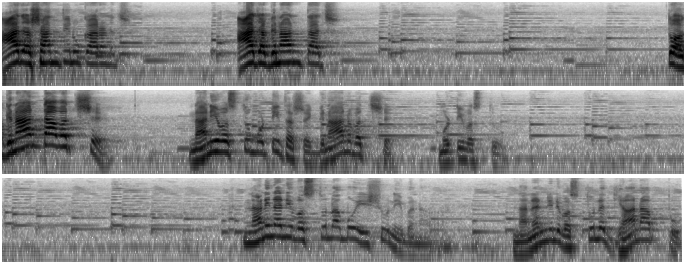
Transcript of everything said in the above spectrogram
આ જ અશાંતિનું કારણ છે. આ જ અજ્ઞાનતા છે. તો અજ્ઞાનતા વધશે. નાની વસ્તુ મોટી થશે. જ્ઞાન વધશે. મોટી વસ્તુ. નાની નાની વસ્તુના બહુ ઇશ્યુ નહીં બનાવવા. નાની નાની વસ્તુને ધ્યાન આપવું.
